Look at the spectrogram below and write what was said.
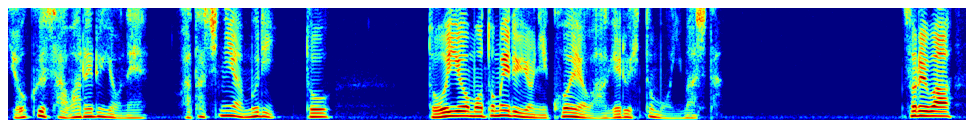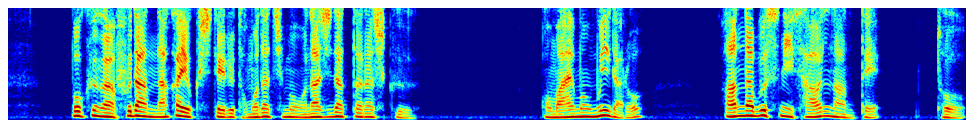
よく触れるよね。私には無理と同意を求めるように声を上げる人もいました。それは僕が普段仲良くしている友達も同じだったらしく「お前も無理だろ？あんなブスに触るなんて」と。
